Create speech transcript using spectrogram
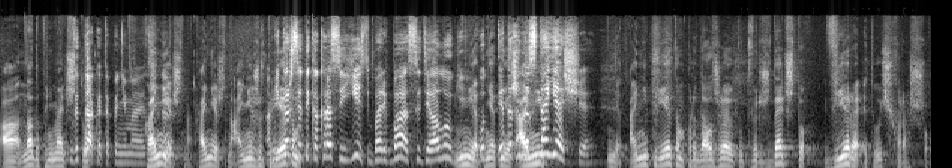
А надо понимать, Вы что... так это понимаете, Конечно, да? конечно. Они же а при мне этом... кажется, это как раз и есть борьба с идеологией. Нет, вот нет, это нет. же они... настоящее. Нет, они при этом продолжают утверждать, что вера — это очень хорошо.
